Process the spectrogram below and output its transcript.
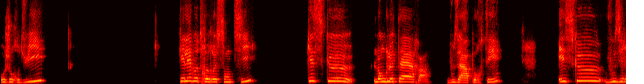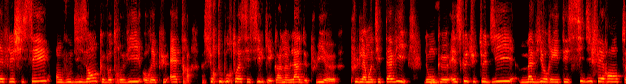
aujourd'hui, quel est votre ressenti? Qu'est-ce que l'Angleterre vous a apporté? Est-ce que vous y réfléchissez en vous disant que votre vie aurait pu être, surtout pour toi Cécile, qui est quand même là depuis euh, plus de la moitié de ta vie, donc euh, est-ce que tu te dis, ma vie aurait été si différente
